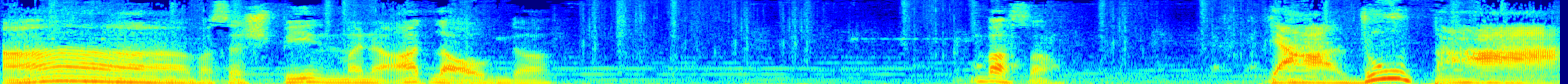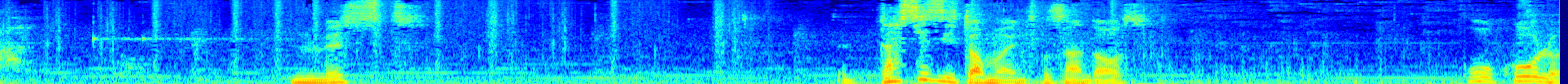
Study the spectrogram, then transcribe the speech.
Ah, was erspähen meine Adleraugen da. Wasser. Ja, super! Mist. Das hier sieht doch mal interessant aus. Oh, Kohle.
